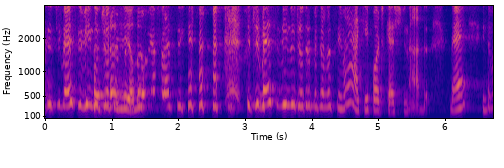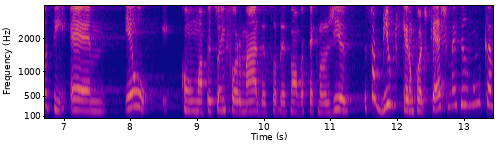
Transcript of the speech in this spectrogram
Se tivesse vindo de outra pessoa, eu ia falar assim. se tivesse vindo de outra pessoa, eu ia falar assim, ah, que podcast nada, né? Então, assim, é, eu, como uma pessoa informada sobre as novas tecnologias, eu sabia o que era um podcast, mas eu nunca,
